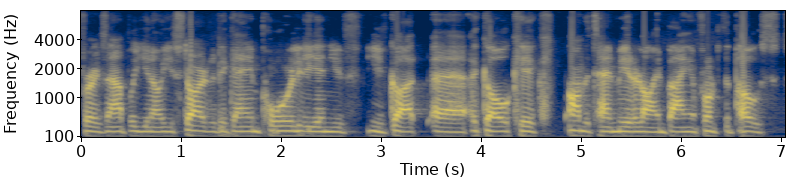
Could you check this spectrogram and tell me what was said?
for example, you know, you started a game poorly and you've you've got uh, a goal kick on the ten meter line, bang in front of the post.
